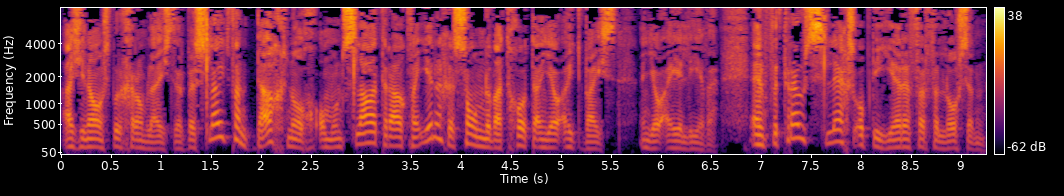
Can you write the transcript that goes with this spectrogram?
as jy na ons program luister, besluit vandag nog om ontslae te raak van enige sonde wat God aan jou uitwys in jou eie lewe en vertrou slegs op die Here vir verlossing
